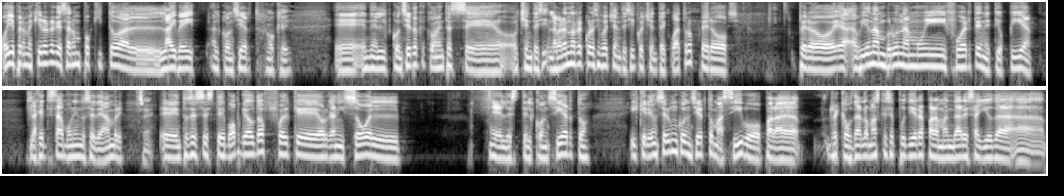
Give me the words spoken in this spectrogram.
Oye, pero me quiero regresar un poquito al Live Aid, al concierto. Ok. Eh, en el concierto que comentas, eh, 85, la verdad no recuerdo si fue 85 84, pero, pero eh, había una hambruna muy fuerte en Etiopía. La gente estaba muriéndose de hambre. Sí. Eh, entonces, este Bob Geldof fue el que organizó el, el, este, el concierto y querían hacer un concierto masivo para recaudar lo más que se pudiera para mandar esa ayuda a,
